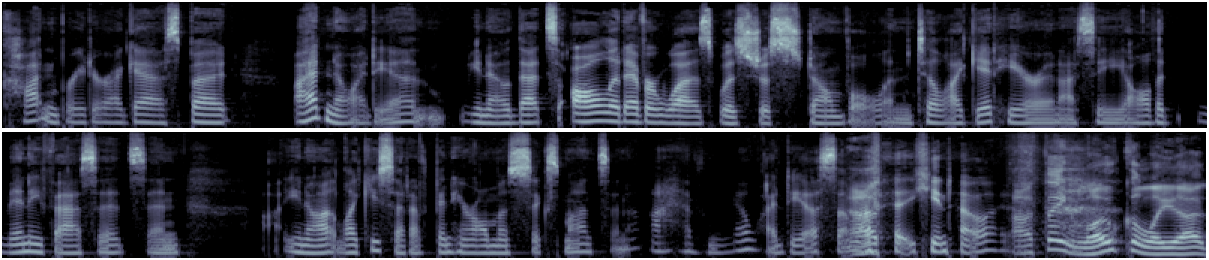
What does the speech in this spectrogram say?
cotton breeder, I guess. But I had no idea. You know, that's all it ever was was just Stoneville until I get here and I see all the many facets and. Uh, You know, like you said, I've been here almost six months, and I have no idea some I- of it. You know, I think locally, I,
